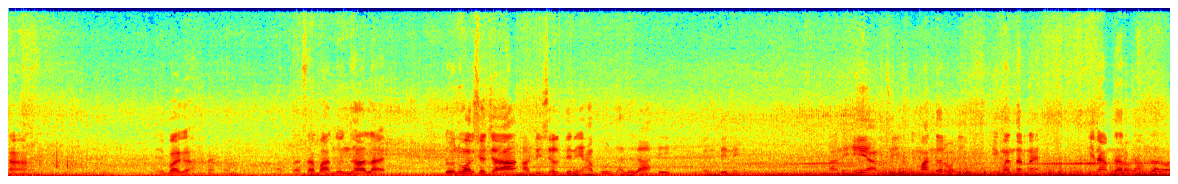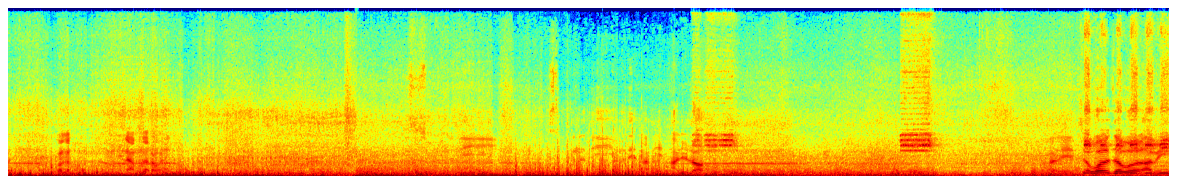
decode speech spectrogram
हां. हे बघा. तसा बांधून झाला आहे दोन वर्षाच्या अटी शर्तीने हा पूल झालेला आहे. मेहनतीने आणि हे आमची इमानदारवाडी. इमानदार नाही इनामदारवाडी. बघा इनामदारवाडी. नदी नदीमध्ये आम्ही आलेलो आहोत. आणि जवळजवळ आम्ही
